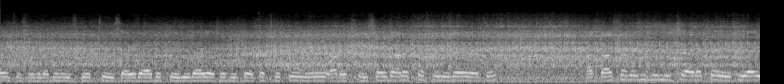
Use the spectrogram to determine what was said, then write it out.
হয়েছে, সেগুলো কিন্তু ইউজ করছে। এই সাইডে একটা টেবিল আছে, দুটো, একটা ছোটো আর এই সাইডে আরেকটা টেবিল আছে। আর তার সাথে কিন্তু নিচে আরেকটা এপিআই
